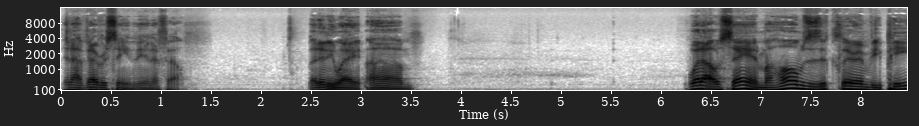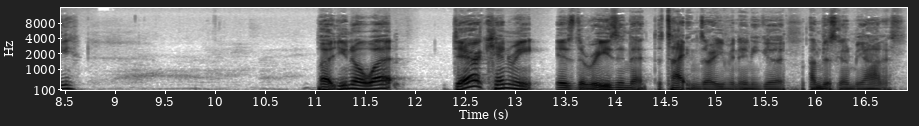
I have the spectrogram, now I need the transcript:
than I've ever seen in the NFL. But anyway, um, what I was saying, Mahomes is a clear MVP. But you know what? Derrick Henry is the reason that the Titans are even any good. I'm just going to be honest.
